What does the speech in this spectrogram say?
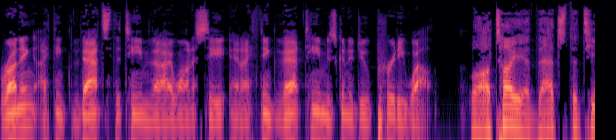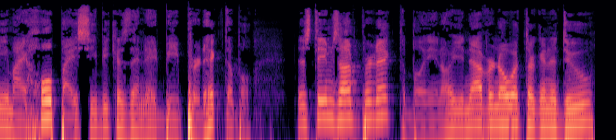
running. I think that's the team that I want to see, and I think that team is going to do pretty well. Well, I'll tell you, that's the team I hope I see because then they'd be predictable. This team's unpredictable. You know, you never know what they're going to do.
